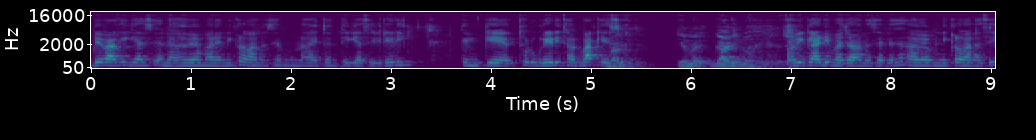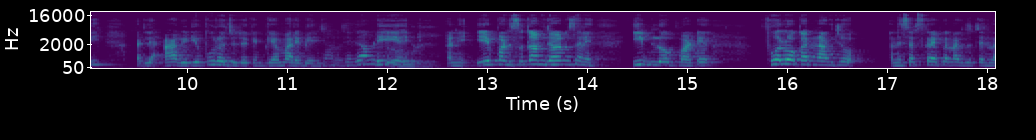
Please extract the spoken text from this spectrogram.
બે. વાગી ગયા છે અને હવે અમારે નીકળવાનું છે. હું નાહી ધોઈને થઈ ગયા છે રેડી કેમ કે થોડુંક રેડી થવાનું બાકી છે. હવે ગાડીમાં જવાનું છે એટલે છે હવે અમે નીકળવાના છીએ. એટલે આ વીડિયો પૂરો જોજો કેમ કે અમારે બેન જવાનું છે ગામડે. અને એ પણ શું કામ જવાનું છે ને? ઈ બ્લોગ માટે ફોલો કરી નાખજો. અને સબસ્ક્રાઈબ કરી નાખજો ચેનલ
